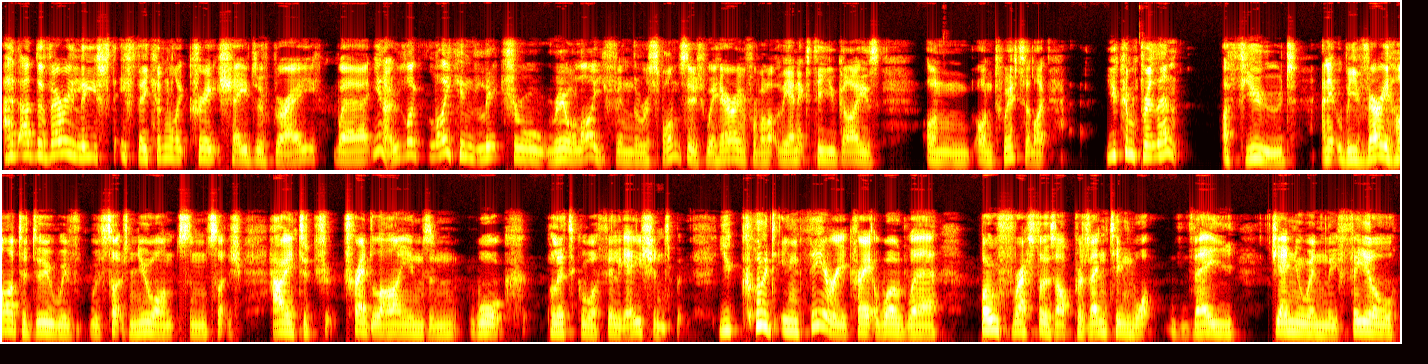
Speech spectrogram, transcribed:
at, at the very least, if they can like create shades of grey, where you know, like like in literal real life, in the responses we're hearing from a lot of the NXT you guys on on Twitter, like you can present a feud, and it would be very hard to do with with such nuance and such having to tr- tread lines and walk political affiliations. But you could, in theory, create a world where both wrestlers are presenting what they genuinely feel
